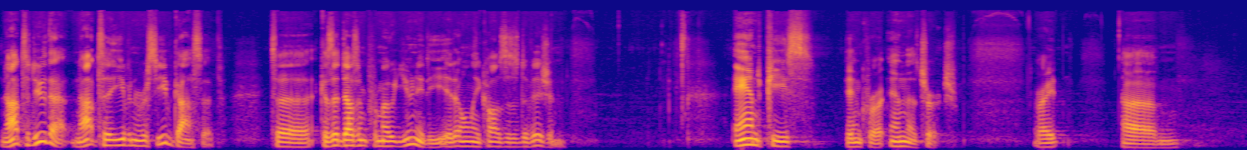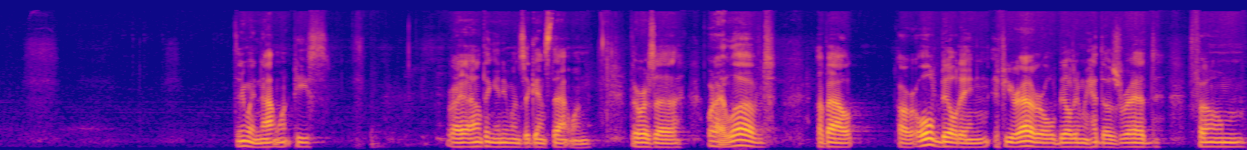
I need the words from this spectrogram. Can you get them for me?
not to do that, not to even receive gossip, because it doesn't promote unity, it only causes division and peace in, in the church, right? Um, does anyone not want peace? Right? I don't think anyone's against that one. There was a, what I loved about our old building, if you were at our old building, we had those red foam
